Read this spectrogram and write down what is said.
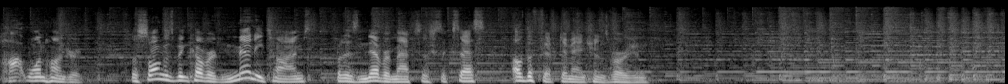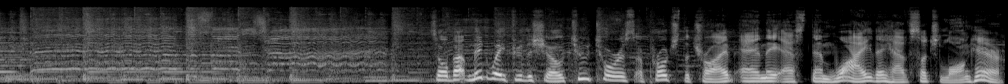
Hot 100. The song has been covered many times, but has never matched the success of the Fifth Dimensions version. So, about midway through the show, two tourists approach the tribe and they ask them why they have such long hair.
